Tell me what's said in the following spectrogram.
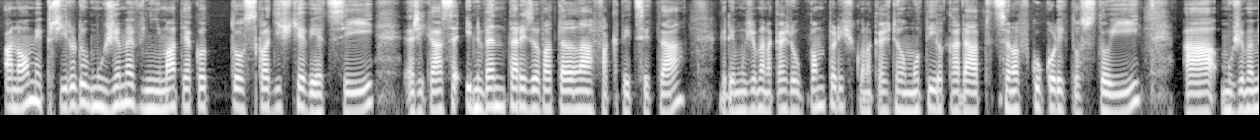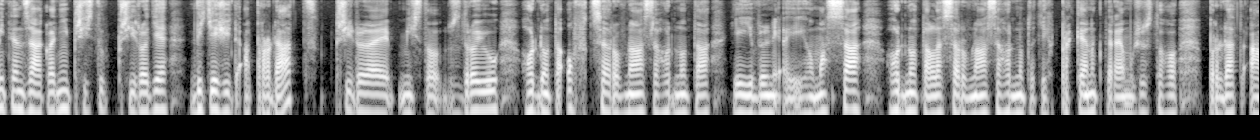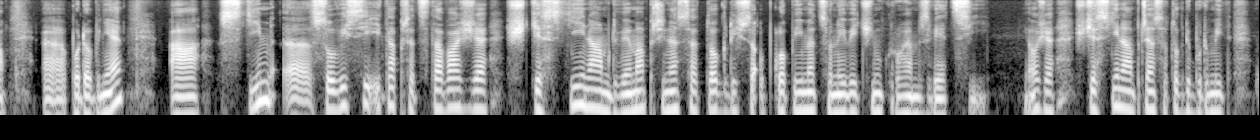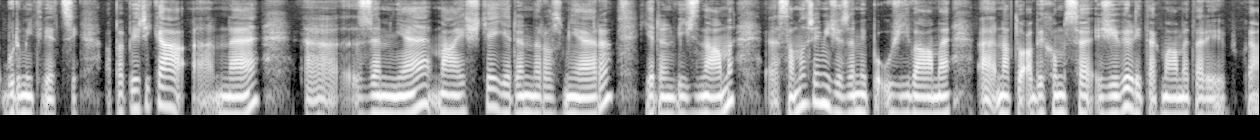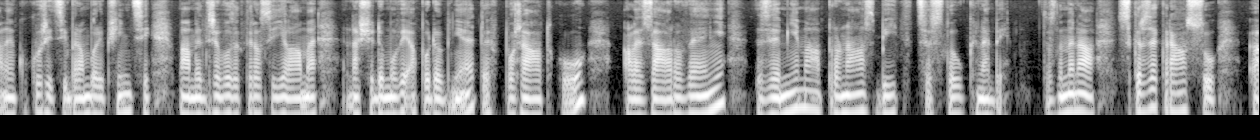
Ano, my přírodu můžeme vnímat jako to skladiště věcí, říká se inventarizovatelná fakticita, kdy můžeme na každou pampelišku, na každého motýlka dát cenovku, kolik to stojí a můžeme mít ten základní přístup k přírodě vytěžit a prodat. Příroda je místo zdrojů, hodnota ovce rovná se hodnota její vlny a jejího masa, hodnota lesa rovná se hodnota těch prken, které můžu z toho prodat a e, podobně. A s tím e, souvisí i ta představa, že štěstí nám dvěma přinese to, když se obklopíme co největším kruhem z věcí. Jo, že štěstí nám přinese to, kdy budu mít, budu mít věci. A papír říká, e, ne, e, země má ještě jeden rozměr, jeden význam. Samozřejmě, že zemi používáme na to, abychom se živili, tak máme tady já nevím, kukuřici, brambory, pšenici, máme dřevo, ze kterého si děláme naše domovy a podobně, to je v pořádku, ale zároveň země má pro nás být cestou k nebi. To znamená, skrze krásu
